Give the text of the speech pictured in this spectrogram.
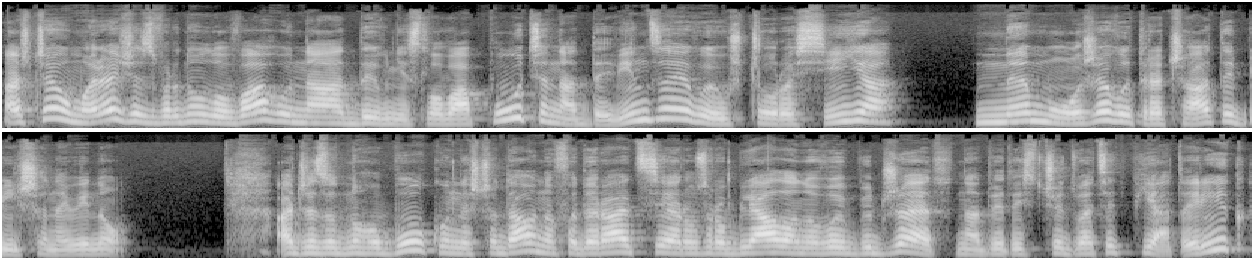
А ще у мережі звернули увагу на дивні слова Путіна, де він заявив, що Росія не може витрачати більше на війну. Адже з одного боку, нещодавно Федерація розробляла новий бюджет на 2025 рік.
